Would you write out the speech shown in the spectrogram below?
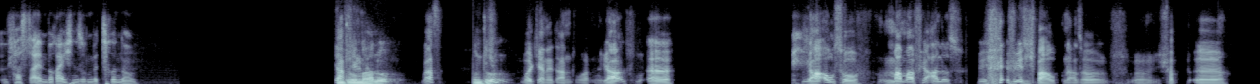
in fast allen Bereichen so mit drinne. Ja, Und du, vielen Dank. Manu? Was? Und Ich du? wollte ja nicht antworten. Ja, äh, ja, auch so Mama für alles, würde ich behaupten. Also äh, ich habe äh,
